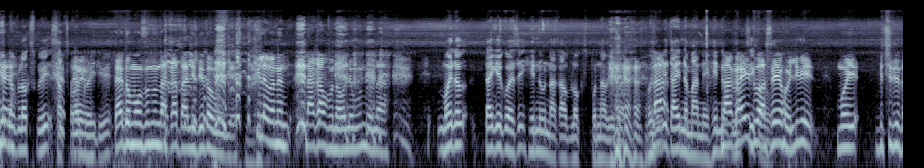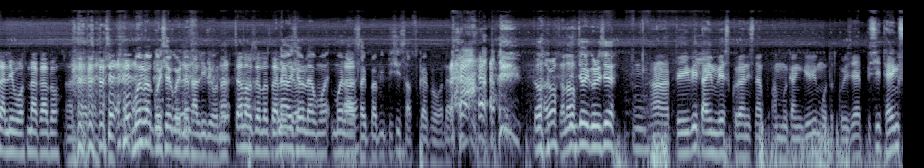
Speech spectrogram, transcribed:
হিনু ব্লগছ কবি ছাবস্ক্ৰাইব কৰি দিয়ে তাইতো মংজুনো নাকা দালি তো মই কিলামানে নাকা বনাবলৈ মুনো না মইতো তাইকে কৈ আছো হিন্দু নাকা ব্লগছ বনাবি কয়। হ'লেও বি তাই নামানে হিন্দু নাকাইতো আছে হলিবি মই বিচিতি ঢালিব নাকাটো মই বা কৈছে কৈ না ঢালি দিওঁ না চলো চলো ঢালি না বোলে মই মই চাই পাবি পিছি ছাবস্ক্রাইব হ'ব না তো চলো এনজয় কৰিছে হ্যাঁ তুই বি টাইম ৱেষ্ট কৰা নিচিনা মই কাংগি বি মদত কৰিছে পিছি বেছি থেংকস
